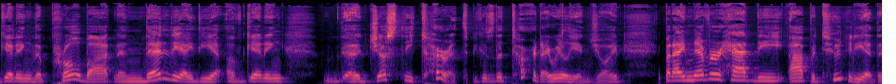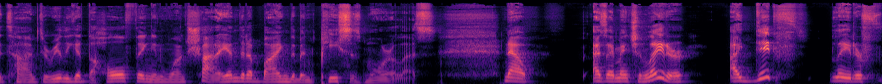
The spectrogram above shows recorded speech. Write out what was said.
getting the probot and then the idea of getting uh, just the turret because the turret I really enjoyed, but I never had the opportunity at the time to really get the whole thing in one shot. I ended up buying them in pieces more or less. Now, as I mentioned later, I did f- later f-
